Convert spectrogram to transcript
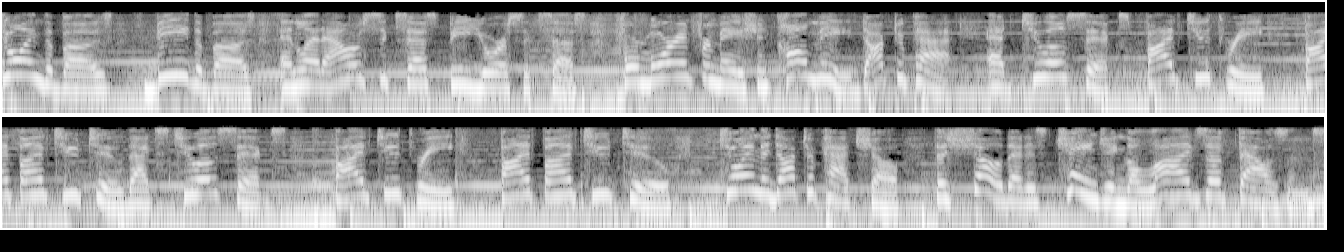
Join the buzz, be the buzz, and let our success be your success. For more information, call me, Dr. Pat, at 206 523 5522. That's 206 523 5522. Join the Dr. Pat Show, the show that is changing the lives of thousands.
